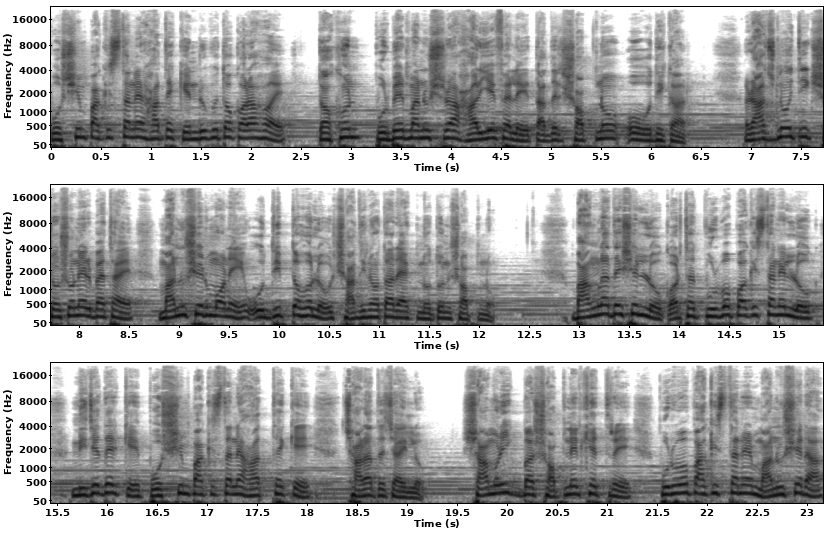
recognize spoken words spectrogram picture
পশ্চিম পাকিস্তানের হাতে কেন্দ্রীভূত করা হয়, তখন পূর্বের মানুষরা হারিয়ে ফেলে তাদের স্বপ্ন ও অধিকার। রাজনৈতিক শোষণের ব্যথায় মানুষের মনে উদ্দীপ্ত হল স্বাধীনতার এক নতুন স্বপ্ন। বাংলাদেশের লোক, অর্থাৎ পূর্ব পাকিস্তানের লোক, নিজেদেরকে পশ্চিম পাকিস্তানের হাত থেকে ছাড়াতে চাইল। সামরিক বা স্বপ্নের ক্ষেত্রে পূর্ব পাকিস্তানের মানুষেরা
